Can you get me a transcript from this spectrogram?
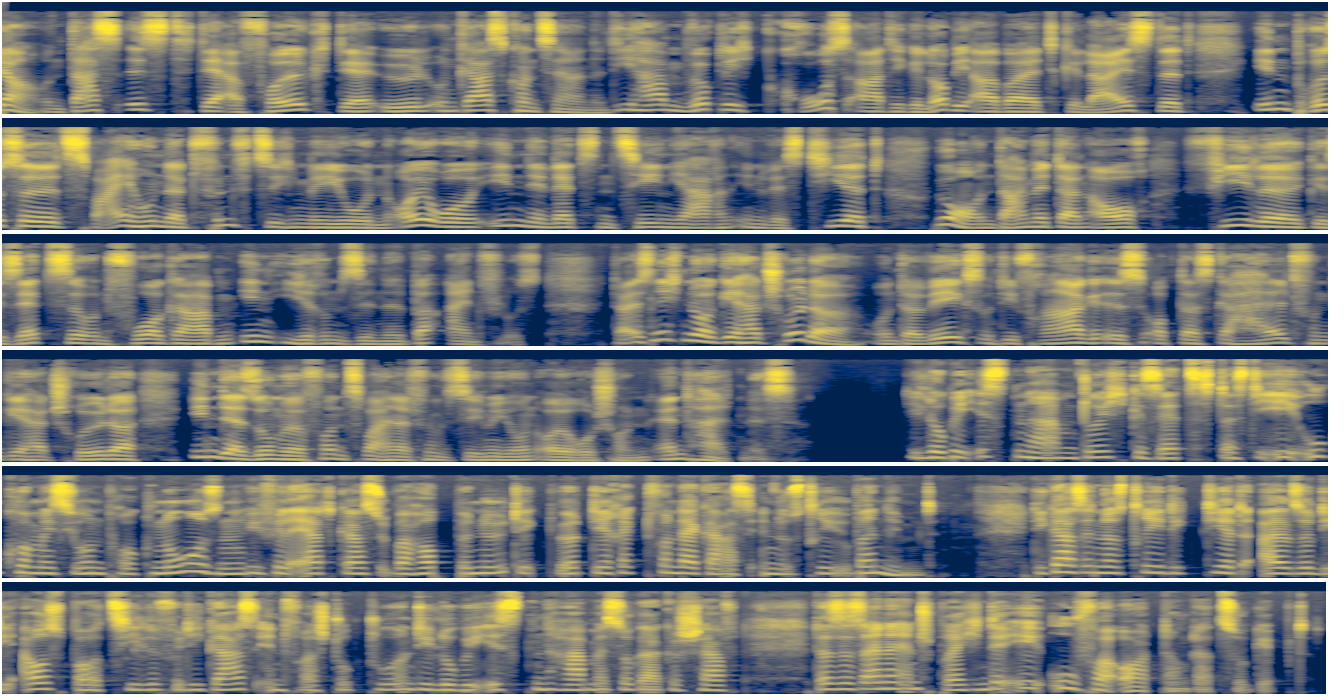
Ja, und das ist der Erfolg der Öl- und Gaskonzerne. Die haben wirklich großartige Lobbyarbeit geleistet, in Brüssel 250 Millionen Euro in den letzten zehn Jahren investiert, ja, und damit dann auch viele Gesetze und Vorgaben in ihrem Sinne beeinflusst. Da ist nicht nur Gerhard Schröder unterwegs und die Frage ist, ob das Gehalt von Gerhard Schröder in der Summe von 250 Millionen Euro schon enthalten ist. Die Lobbyisten haben durchgesetzt, dass die EU-Kommission Prognosen, wie viel Erdgas überhaupt benötigt wird, direkt von der Gasindustrie übernimmt. Die Gasindustrie diktiert also die Ausbauziele für die Gasinfrastruktur und die Lobbyisten haben es sogar geschafft, dass es eine entsprechende EU-Verordnung dazu gibt.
